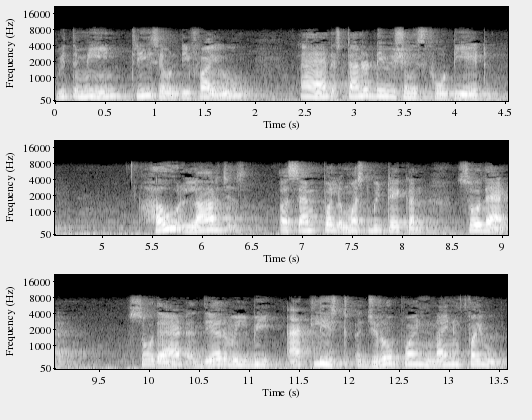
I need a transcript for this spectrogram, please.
with the mean 375 and standard deviation is 48 how large a sample must be taken so that so that there will be at least 0.95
